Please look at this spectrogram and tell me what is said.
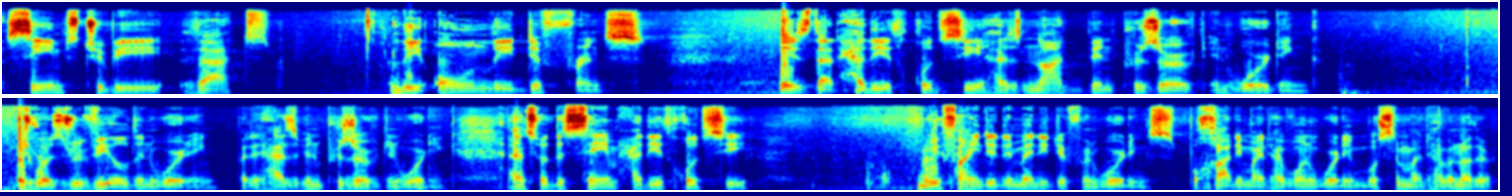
seems to be that the only difference is that Hadith Qudsi has not been preserved in wording. It was revealed in wording, but it has been preserved in wording. And so the same Hadith Qudsi we find it in many different wordings. Bukhari might have one wording, Muslim might have another.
